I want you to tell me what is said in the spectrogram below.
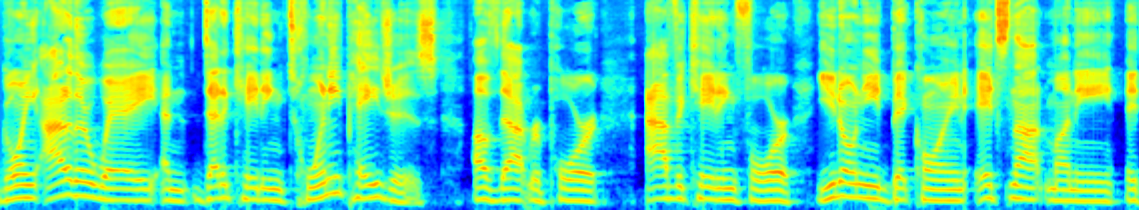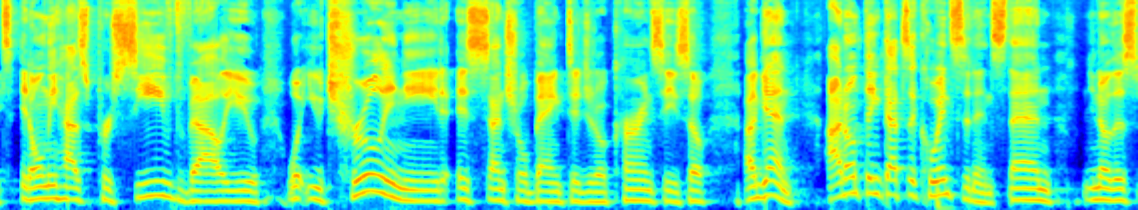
going out of their way and dedicating 20 pages of that report advocating for you don't need bitcoin it's not money it's it only has perceived value what you truly need is central bank digital currency so again i don't think that's a coincidence then you know this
